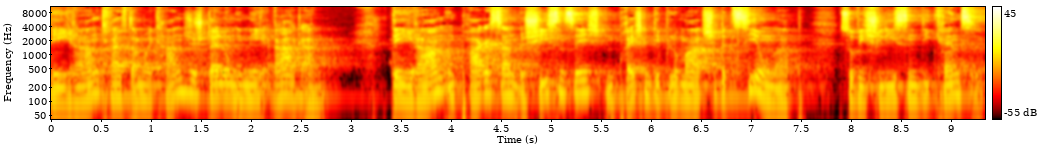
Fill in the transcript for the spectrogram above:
Der Iran greift amerikanische Stellung im Irak an. Der Iran und Pakistan beschießen sich und brechen diplomatische Beziehungen ab, sowie schließen die Grenze.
